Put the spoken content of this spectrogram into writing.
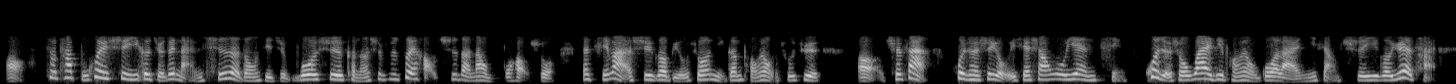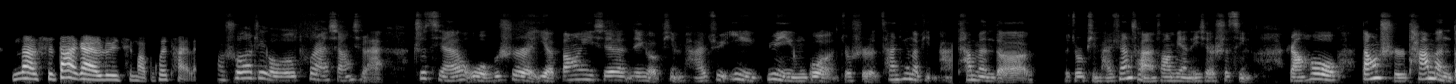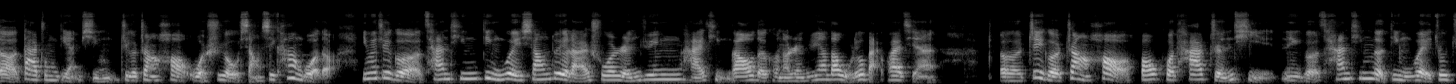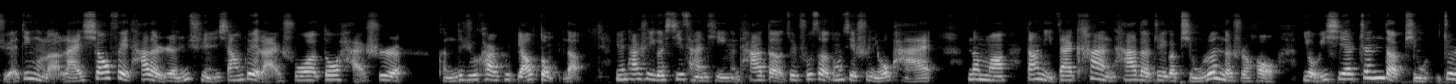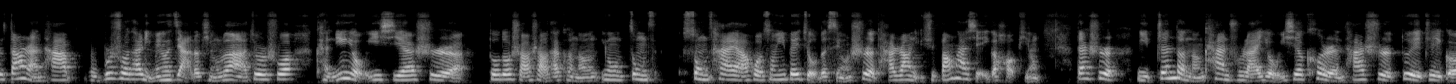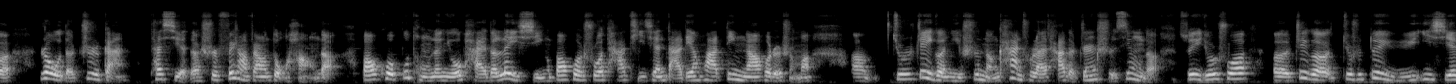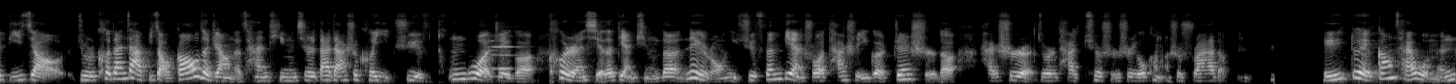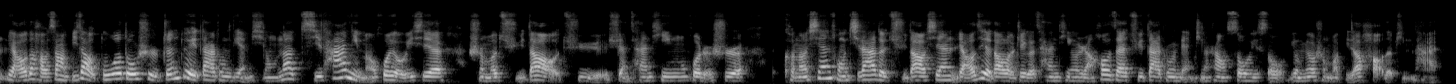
哦，就它不会是一个绝对难吃的东西，只不过是可能是不是最好吃的，那我们不好说。那起码是一个，比如说你跟朋友出去呃吃饭。或者是有一些商务宴请，或者说外地朋友过来，你想吃一个粤菜，那是大概率起码不会踩雷。啊，说到这个，我突然想起来，之前我不是也帮一些那个品牌去运运营过，就是餐厅的品牌，他们的就是品牌宣传方面的一些事情。然后当时他们的大众点评这个账号，我是有详细看过的，因为这个餐厅定位相对来说人均还挺高的，可能人均要到五六百块钱。呃，这个账号包括它整体那个餐厅的定位，就决定了来消费它的人群相对来说都还是可能对这块会比较懂的，因为它是一个西餐厅，它的最出色的东西是牛排。那么当你在看它的这个评论的时候，有一些真的评，就是当然它我不是说它里面有假的评论啊，就是说肯定有一些是多多少少它可能用粽子。送菜呀，或者送一杯酒的形式，他让你去帮他写一个好评，但是你真的能看出来，有一些客人他是对这个肉的质感。他写的是非常非常懂行的，包括不同的牛排的类型，包括说他提前打电话订啊或者什么，呃，就是这个你是能看出来它的真实性的。所以就是说，呃，这个就是对于一些比较就是客单价比较高的这样的餐厅，其实大家是可以去通过这个客人写的点评的内容，你去分辨说它是一个真实的，还是就是它确实是有可能是刷的，嗯。诶，对，刚才我们聊的好像比较多，都是针对大众点评。那其他你们会有一些什么渠道去选餐厅，或者是可能先从其他的渠道先了解到了这个餐厅，然后再去大众点评上搜一搜，有没有什么比较好的平台？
